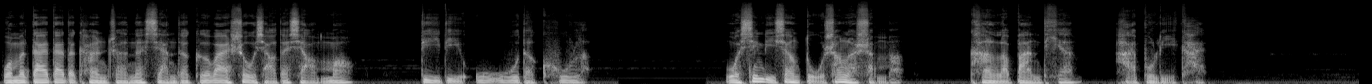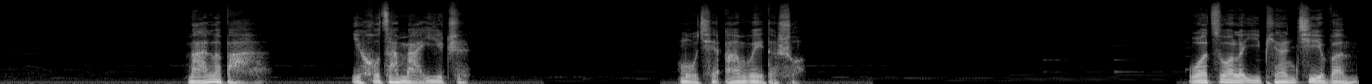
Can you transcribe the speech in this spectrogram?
我们呆呆的看着那显得格外瘦小的小猫，弟弟呜呜的哭了。我心里像堵上了什么，看了半天还不离开。埋了吧，以后再买一只。母亲安慰的说。我做了一篇祭文，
